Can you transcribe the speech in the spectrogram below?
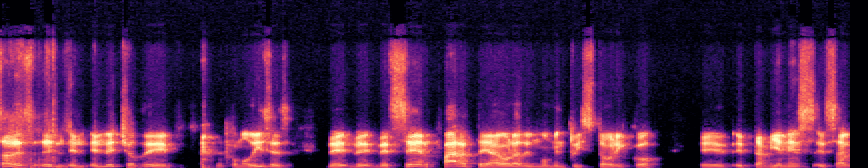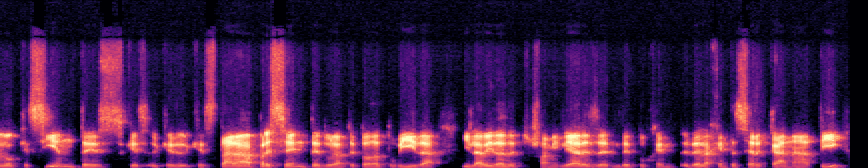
¿sabes? El, el, hecho de, como dices, de, de, ser parte ahora de un momento histórico, eh, eh, también es, es, algo que sientes, que, que, estará presente durante toda tu vida y la vida de tus familiares, de, de, tu gente, de la gente cercana a ti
